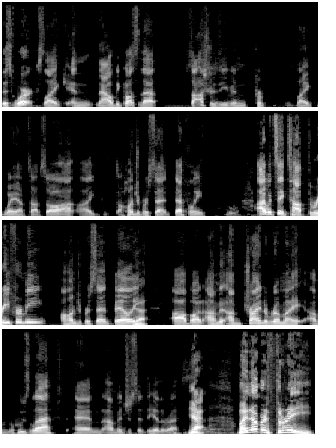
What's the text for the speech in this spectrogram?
this works. Like, and now because of that, Sasha's even like way up top. So I, I 100% definitely, I would say top three for me, 100% Bayley. Yeah. Uh, but I'm I'm trying to run my um, who's left, and I'm interested to hear the rest. Yeah. My number three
